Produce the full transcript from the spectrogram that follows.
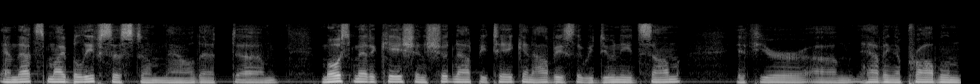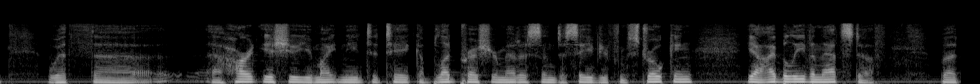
and that's my belief system now that um, most medication should not be taken. Obviously, we do need some. If you're um, having a problem with uh, a heart issue, you might need to take a blood pressure medicine to save you from stroking. Yeah, I believe in that stuff. But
